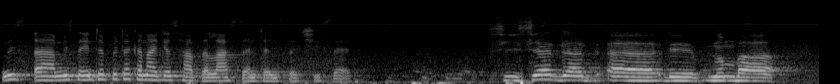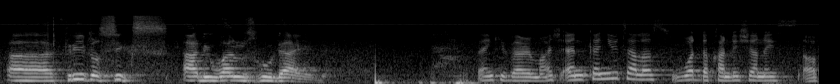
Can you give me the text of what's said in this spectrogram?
Miss, uh, Mr. Interpreter, can I just have the last sentence that she said? She said that uh, the number uh, three to six are the ones who died. Thank you very much. And can you tell us what the condition is of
